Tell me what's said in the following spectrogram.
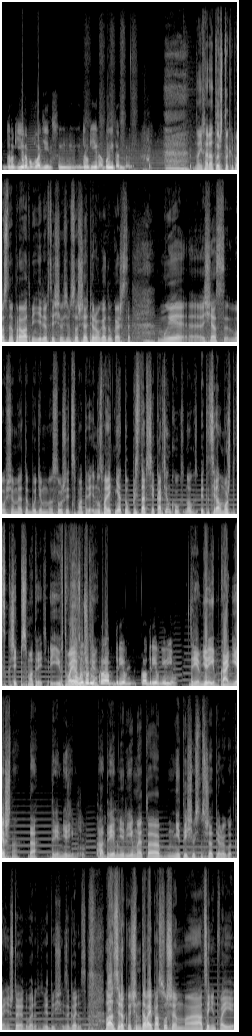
другие рабовладельцы, и другие рабы и так далее. Но несмотря на то, что крепостное право отменили в 1861 году, кажется, мы сейчас, в общем, это будем слушать, смотреть. Ну, смотреть нет, ну, представь себе картинку, ну, этот сериал можно скачать, посмотреть. И в твоей Но мы озвучке. говорим про, древ- про Древний Рим. Древний Рим, конечно, да, Древний Рим. А Древний Рим это не 1861 год, конечно, что я говорю тут, ведущий, заговорился. Ладно, Серег, в общем, давай послушаем, а, оценим твои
